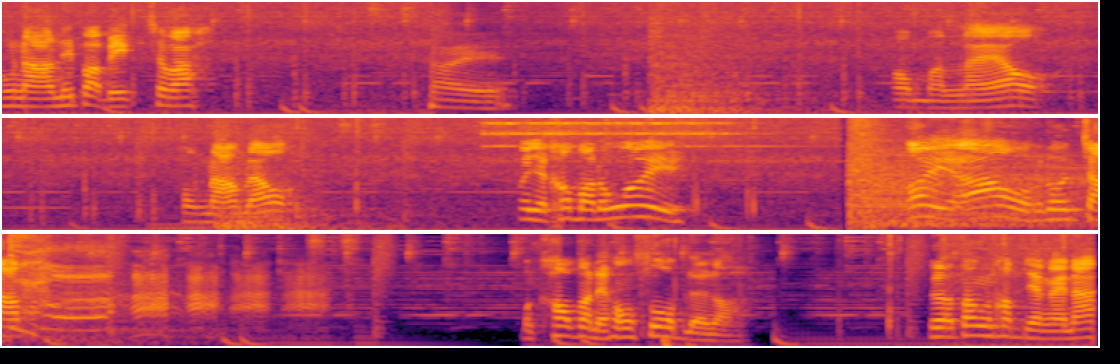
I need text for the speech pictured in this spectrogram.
ห้องน้ำนี่ป่ะบิ๊กใช่ปะใช่เข้ามาแล้ว ห้องน้ำแล้วก็อย่าเข้ามาด้วยเอ้ยเอ้าโดนจับ มันเข้ามาในห้องส้วมเลยเหรอ เราต้องทำยังไงนะ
